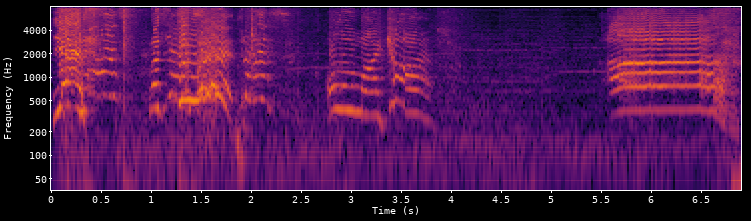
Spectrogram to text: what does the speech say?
Yes! Let's do it! Yes! Oh my gosh! Ah!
